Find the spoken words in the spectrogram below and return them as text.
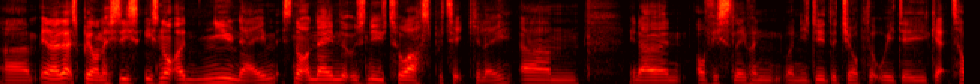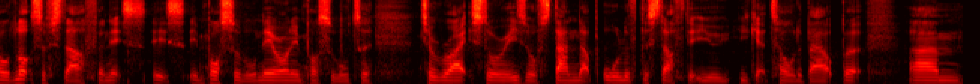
Um, you know, let's be honest. He's, he's not a new name. It's not a name that was new to us particularly. Um, you know, and obviously when, when you do the job that we do, you get told lots of stuff, and it's it's impossible, near on impossible, to to write stories or stand up all of the stuff that you you get told about. But um,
